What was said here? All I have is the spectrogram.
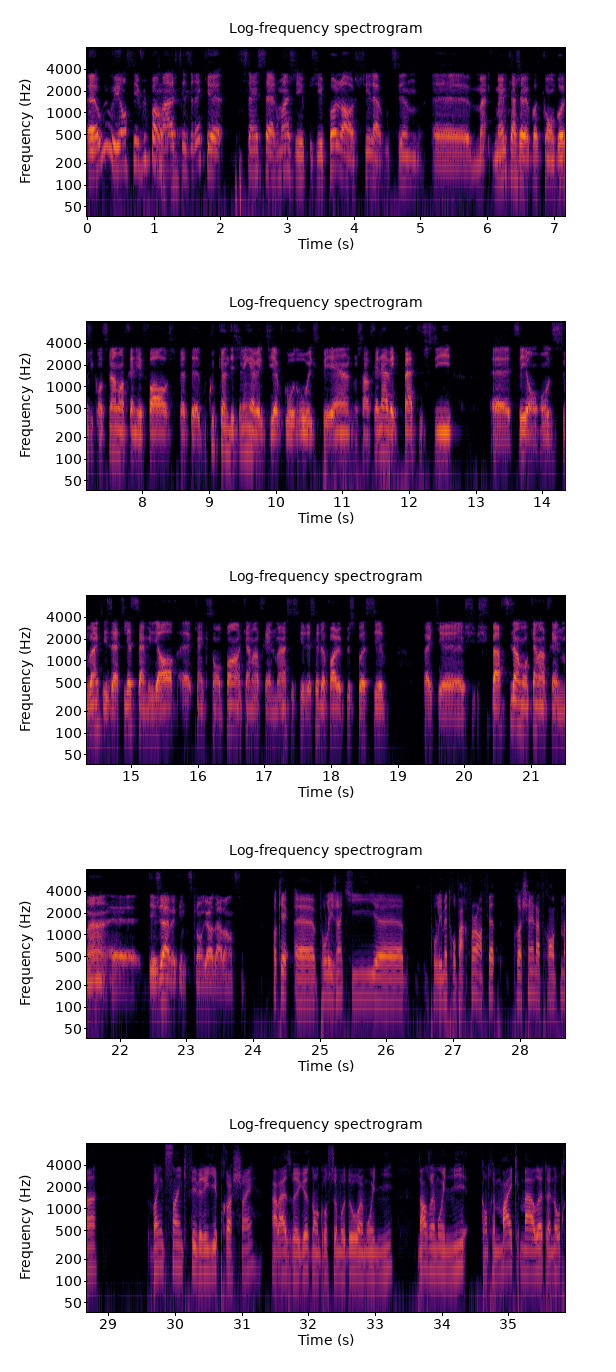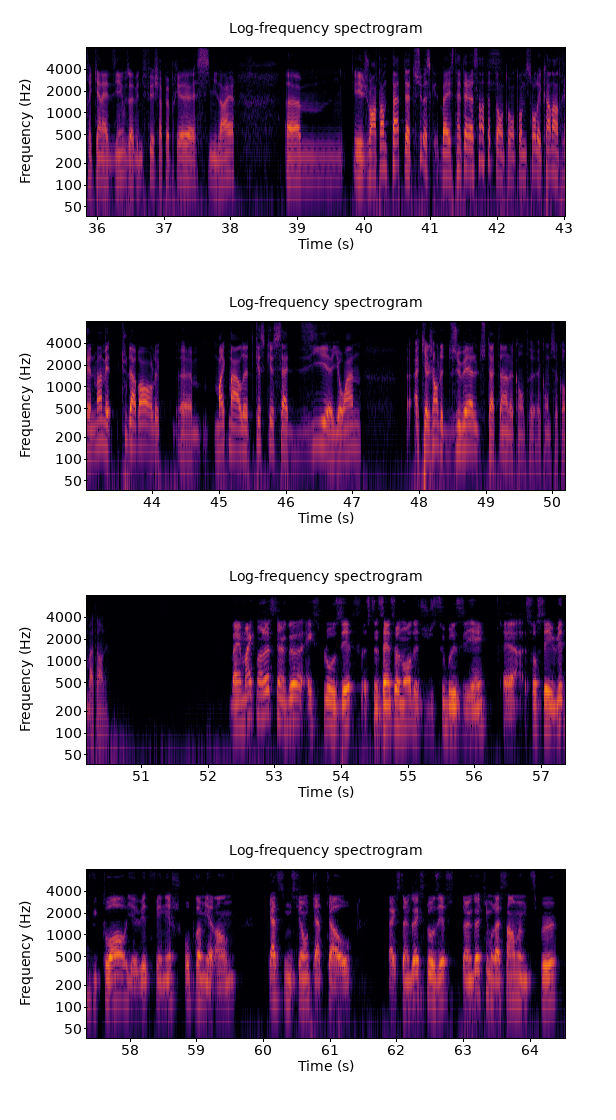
Euh, oui, oui, on s'est vu pas Oh, mal. ouais. Je te dirais que, sincèrement, j'ai, j'ai pas lâché la routine. Euh, même quand j'avais pas de combat, j'ai continué à m'entraîner fort. J'ai fait euh, beaucoup de conditioning avec Jeff Gaudreau XPN. Je me suis entraîné avec Pat aussi. Euh, tu sais, on, on dit souvent que les athlètes s'améliorent euh, quand ils sont pas en camp d'entraînement. C'est ce que j'essaie de faire le plus possible. Fait que euh, je suis parti dans mon camp d'entraînement euh, déjà avec une petite longueur d'avance. OK. euh, pour les gens qui. euh, pour les mettre au parfum, en fait, prochain affrontement, 25 février prochain à Las Vegas, donc grosso modo un mois et demi. Dans un mois et demi, contre Mike Mallet, un autre Canadien, vous avez une fiche à peu près similaire. Euh, et je vais entendre Pat là-dessus parce que ben, c'est intéressant en fait ton, histoire de camp d'entraînement, mais tout d'abord, euh, Mike Mallet, qu'est-ce que ça dit, euh, Johan? À quel genre de duel tu t'attends contre ce combattant-là? Ben, Mike Malott, c'est un gars explosif. C'est une ceinture noire de Jiu-Jitsu brésilien. Euh, sur ses huit victoires, il y a huit finishes au premier round. Quatre soumissions, quatre KO. C'est un gars explosif. C'est un gars qui me ressemble un petit peu.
